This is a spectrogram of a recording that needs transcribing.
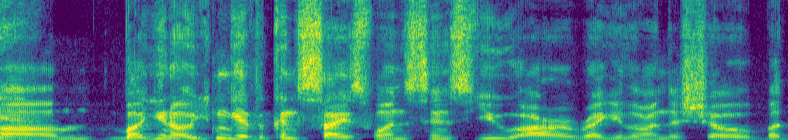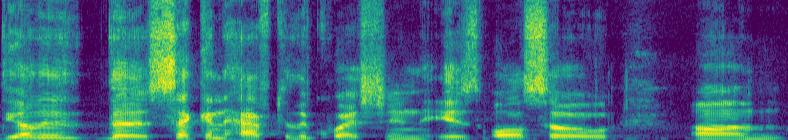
Um, but you know, you can give a concise one since you are a regular on the show. But the other, the second half to the question is also um,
